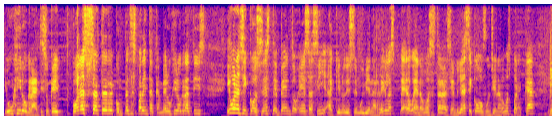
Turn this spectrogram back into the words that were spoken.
Y un giro gratis, ¿ok? Podrás usar tres recompensas para intercambiar un giro gratis. Y bueno chicos, este evento es así, aquí no dice muy bien las reglas, pero bueno, vamos a estar haciendo, ya sé cómo funciona, vamos por acá. Y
